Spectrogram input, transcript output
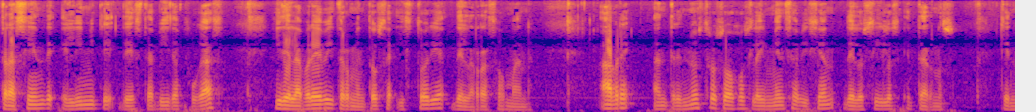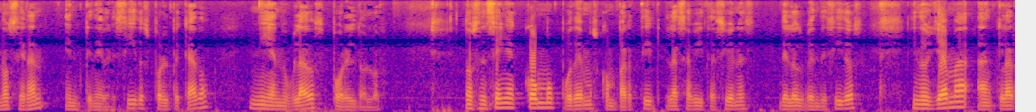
trasciende el límite de esta vida fugaz y de la breve y tormentosa historia de la raza humana. Abre ante nuestros ojos la inmensa visión de los siglos eternos, que no serán entenebrecidos por el pecado ni anublados por el dolor. Nos enseña cómo podemos compartir las habitaciones de los bendecidos y nos llama a anclar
